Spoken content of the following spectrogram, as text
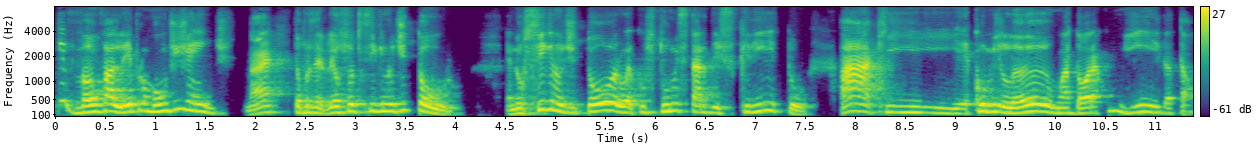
que vão valer para um monte de gente. Né? Então, por exemplo, eu sou de signo de touro. É, no signo de touro, é costume estar descrito ah, que é comilão, adora comida tal.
